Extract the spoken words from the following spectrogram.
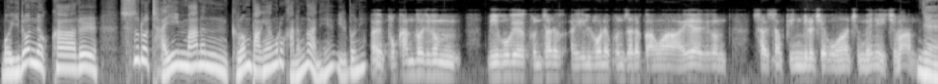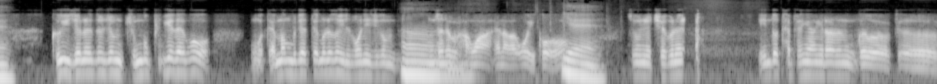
뭐 이런 역할을 스스로 자임하는 그런 방향으로 가는 거 아니에요? 일본이? 아니, 북한도 지금 미국의 군사력, 아니, 일본의 군사력 강화에 지금 사실상 빈미를 제공하는 측면이 있지만 예. 그 이전에도 좀 중국 핑계대고 뭐 대만 문제 때문에도 일본이 지금 아. 군사력을 강화해 나가고 있고 예. 지금 최근에 인도 태평양이라는 그, 그,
